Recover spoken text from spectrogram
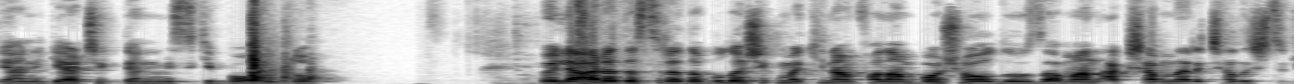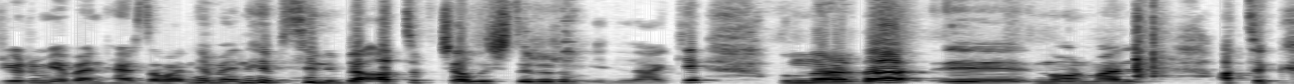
Yani gerçekten mis gibi oldu. Böyle arada sırada bulaşık makinem falan boş olduğu zaman akşamları çalıştırıyorum ya ben her zaman hemen hepsini bir atıp çalıştırırım illaki. Bunlar da e, normal atık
